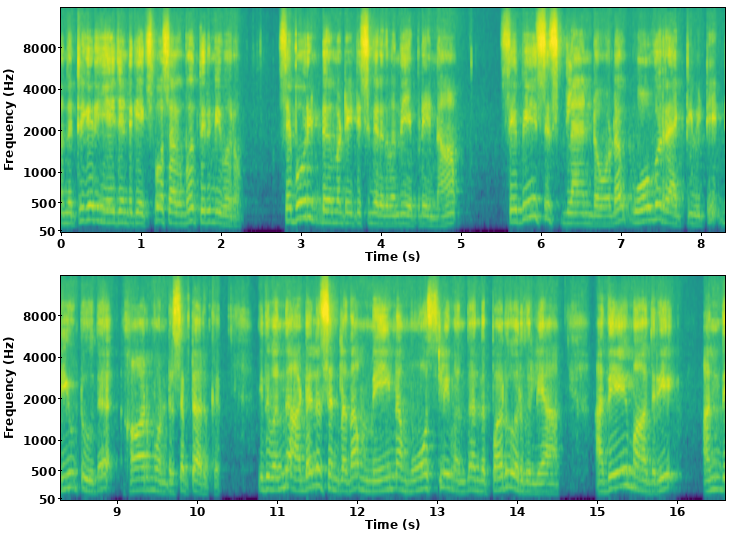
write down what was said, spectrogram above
அந்த ட்ரிகரிங் ஏஜென்ட்டுக்கு எக்ஸ்போஸ் ஆகும்போது திரும்பி வரும். செபோரிக் டெர்மடைட்டிஸுங்கிறது வந்து எப்படின்னா செபேசிஸ் கிளாண்டோட over activity due to the hormone ரிசெப்டாக இருக்குது இது வந்து அடலசென்ட்டில் தான் மெயினாக மோஸ்ட்லி வந்து அந்த பரு வருது இல்லையா? அதே மாதிரி அந்த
